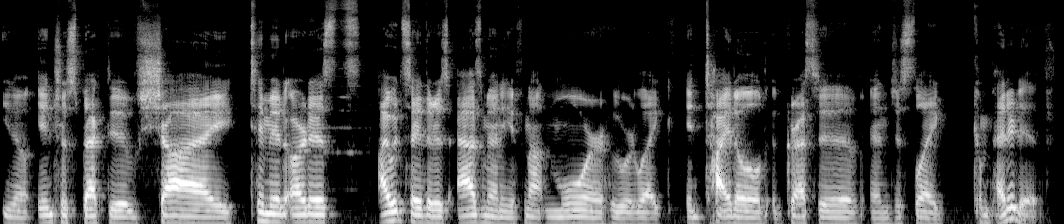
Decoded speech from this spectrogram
you know, introspective, shy, timid artists I would say there's as many, if not more, who are like entitled, aggressive, and just like competitive.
